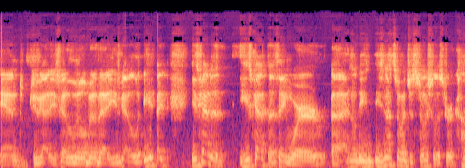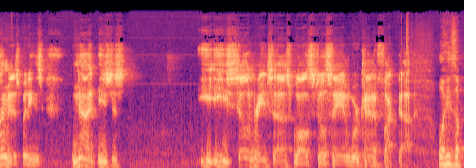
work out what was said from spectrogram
And he's got he's got a little bit of that. He's got a, he, he's got a he's got the thing where uh, I don't, he's not so much a socialist or a communist, but he's not. He's just he, he celebrates us while still saying we're kind of fucked up. Well, he's a.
